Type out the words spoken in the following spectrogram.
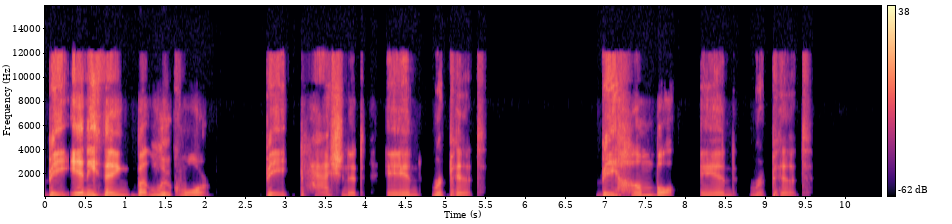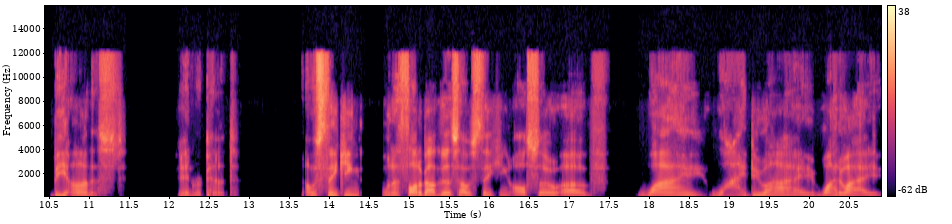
Be anything but lukewarm. Be passionate and repent. Be humble and repent. Be honest and repent. I was thinking when I thought about this, I was thinking also of why why do I why do I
